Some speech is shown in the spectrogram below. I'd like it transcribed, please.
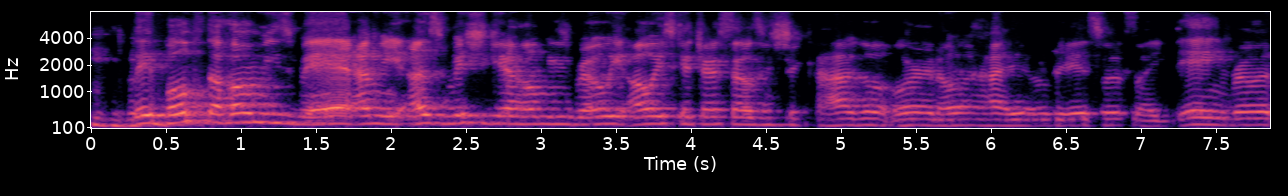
They both the homies, man. I mean, us Michigan homies, bro. We always catch ourselves in Chicago or in Ohio, man. So it's like, dang, bro.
